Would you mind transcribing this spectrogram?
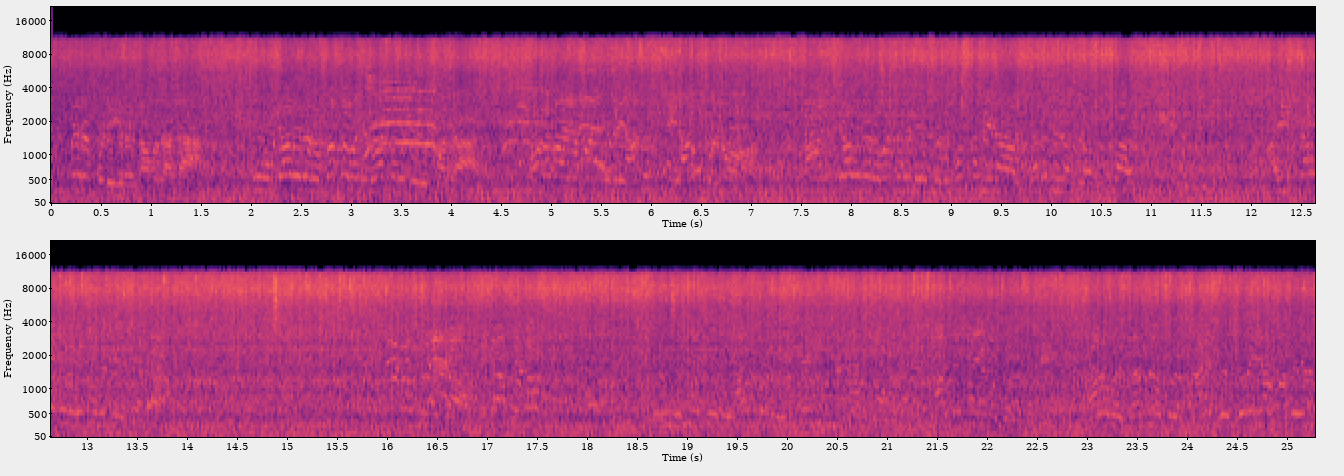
சித்திரக்குடி இரண்டாவதாக மூன்றாவதாக பக்கவட்டில் வந்து கொண்டிருப்பதா மகமாயம்மன் துறை அனுப்பி அனுப்பணும் நான்காவதாக வந்து கொண்டிருப்பது முத்துமீனால் ஜனவீரபுரம் விசால் கீழிவெட்டி ஐந்தாவதாக வந்து கொண்டிருப்பதா மாணவர் கந்தரகுலம் கணக்கு துறையா மதையான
